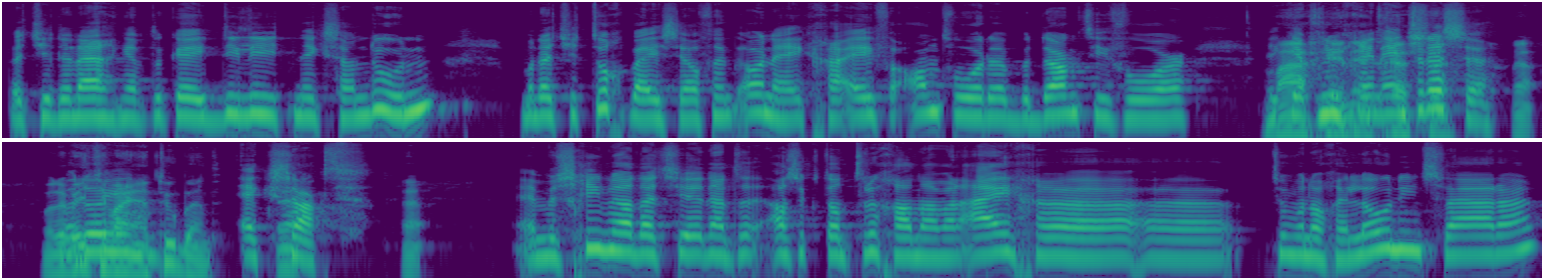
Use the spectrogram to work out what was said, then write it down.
Dat je de neiging hebt, oké, okay, delete, niks aan doen. Maar dat je toch bij jezelf denkt, oh nee, ik ga even antwoorden, bedankt hiervoor. Maar ik heb nu geen interesse. Ja, maar dan weet je waar je naartoe bent. Exact. Ja. Ja. En misschien wel dat je, als ik dan terug ga naar mijn eigen, uh, toen we nog in loondienst waren,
